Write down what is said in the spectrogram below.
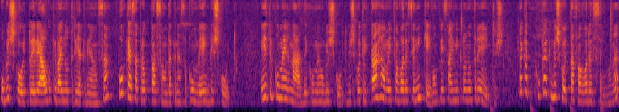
o biscoito, ele é algo que vai nutrir a criança? Por que essa preocupação da criança comer biscoito? Entre comer nada e comer o biscoito, o biscoito está realmente favorecendo em quê? Vamos pensar em micronutrientes. O que é que, o, que é que o biscoito está favorecendo, né?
